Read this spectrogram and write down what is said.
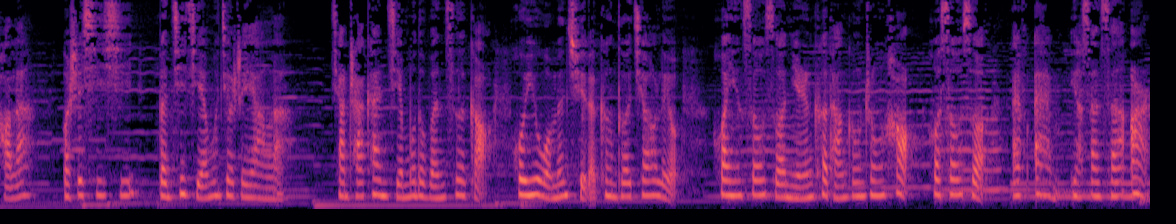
好了，我是西西，本期节目就这样了。想查看节目的文字稿或与我们取得更多交流，欢迎搜索“女人课堂”公众号或搜索 FM 幺三三二，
